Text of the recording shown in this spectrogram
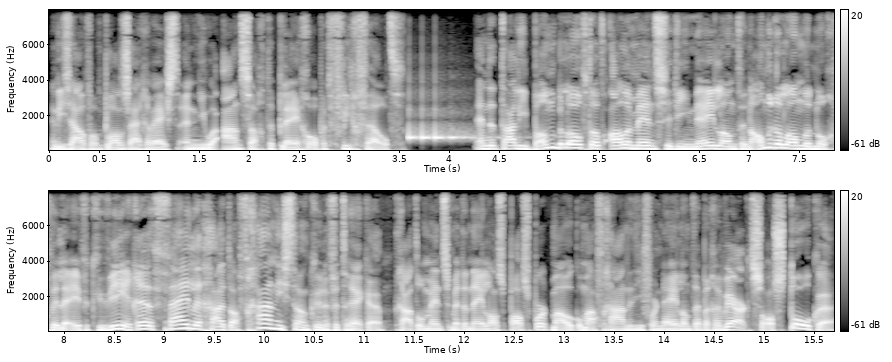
en die zou van plan zijn geweest een nieuwe aanslag te plegen op het vliegveld. En de Taliban belooft dat alle mensen die Nederland en andere landen nog willen evacueren, veilig uit Afghanistan kunnen vertrekken. Het gaat om mensen met een Nederlands paspoort, maar ook om Afghanen die voor Nederland hebben gewerkt, zoals tolken.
